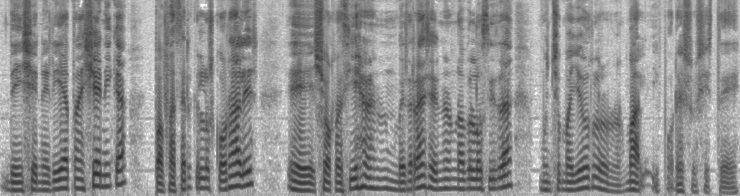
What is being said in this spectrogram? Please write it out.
de, ingeniería transgénica para hacer que los corales eh, chorrecieran, medrasen a una velocidad mucho mayor de lo normal y por eso existe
